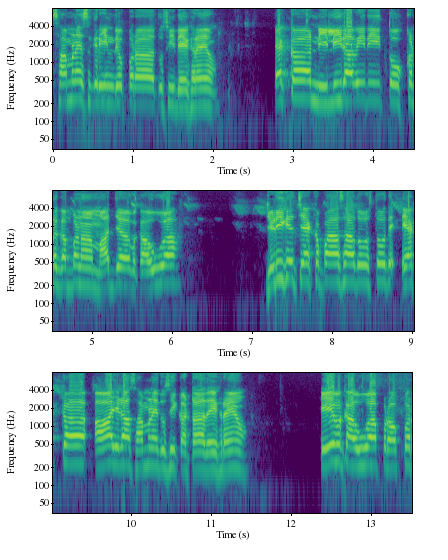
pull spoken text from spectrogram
ਸਾਹਮਣੇ ਸਕਰੀਨ ਦੇ ਉੱਪਰ ਤੁਸੀਂ ਦੇਖ ਰਹੇ ਹੋ। ਇੱਕ ਨੀਲੀ ਰਾਵੀ ਦੀ ਤੋਕੜ ਗੱਬਣ ਮੱਝ ਵਿਕਾਊ ਆ, ਜਿਹੜੀ ਕਿ ਚੈੱਕ ਪਾਸ ਆ ਦੋਸਤੋ ਤੇ ਇੱਕ ਆ ਜਿਹੜਾ ਸਾਹਮਣੇ ਤੁਸੀਂ ਕੱਟਾ ਦੇਖ ਰਹੇ ਹੋ, ਇਹ ਵਿਕਾਊ ਆ ਪ੍ਰੋਪਰ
